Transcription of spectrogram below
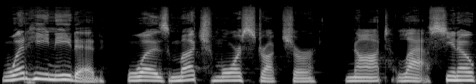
what he needed was much more structure, not less. You know,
